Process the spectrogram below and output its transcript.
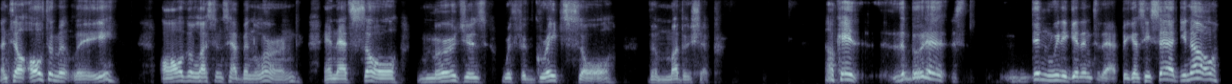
until ultimately all the lessons have been learned and that soul merges with the great soul, the mothership. Okay, the Buddha didn't really get into that because he said, you know,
